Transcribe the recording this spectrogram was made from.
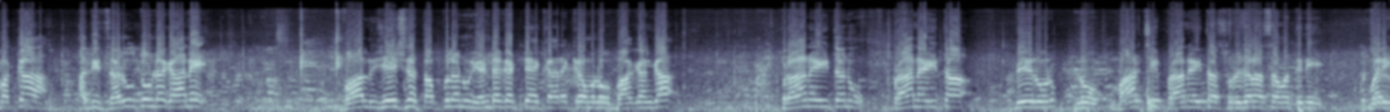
పక్క అది జరుగుతుండగానే వాళ్ళు చేసిన తప్పులను ఎండగట్టే కార్యక్రమంలో భాగంగా ప్రాణయితను ప్రాణయిత పేరును మార్చి ప్రాణయిత సృజన సమితిని మరి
